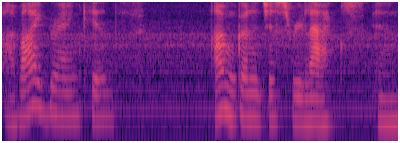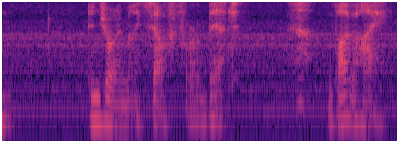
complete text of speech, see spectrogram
Bye bye grandkids. I'm going to just relax and enjoy myself for a bit. Bye bye.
